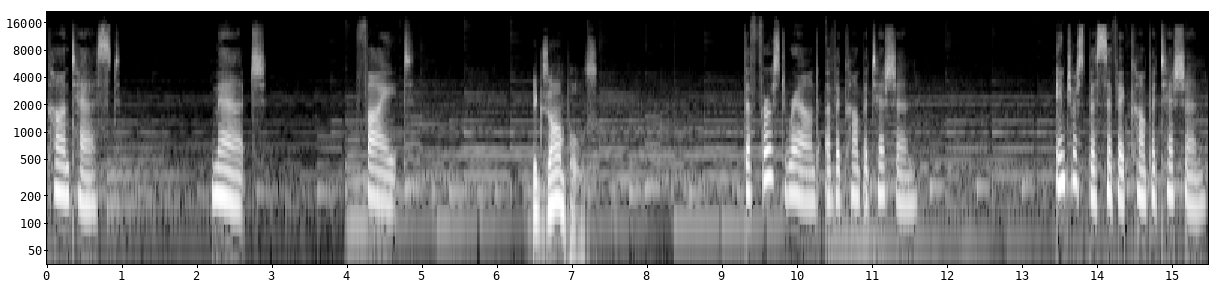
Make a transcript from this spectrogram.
Contest Match Fight Examples The first round of the competition. Interspecific competition.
